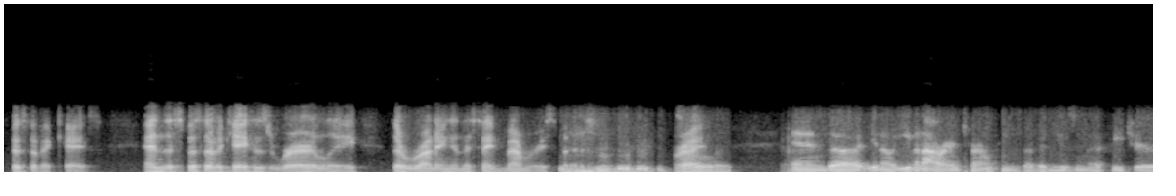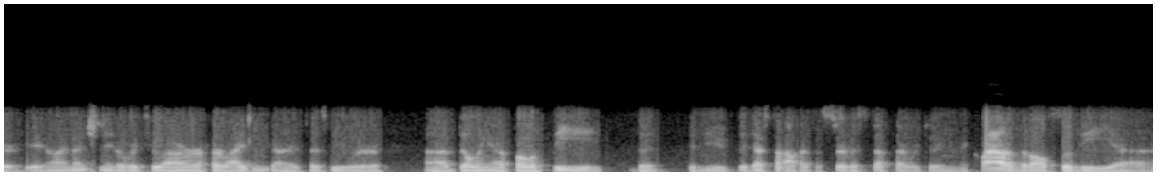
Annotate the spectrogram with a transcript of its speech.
specific case. And the specific case is rarely they're running in the same memory space, right? Totally. And uh, you know, even our internal teams have been using that feature. You know, I mentioned it over to our Horizon guys as we were uh, building out both the, the the new the desktop as a service stuff that we're doing in the cloud, but also the uh,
